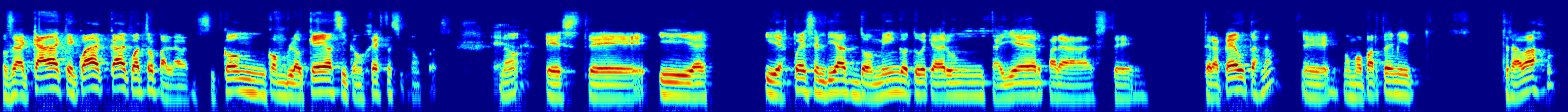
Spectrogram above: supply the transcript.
O sea, cada, que, cada, cuatro palabras, con, con, bloqueos y con gestos y con fuerza. ¿no? Este, y, y, después el día domingo tuve que dar un taller para este, terapeutas, ¿no? Eh, como parte de mi trabajo.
